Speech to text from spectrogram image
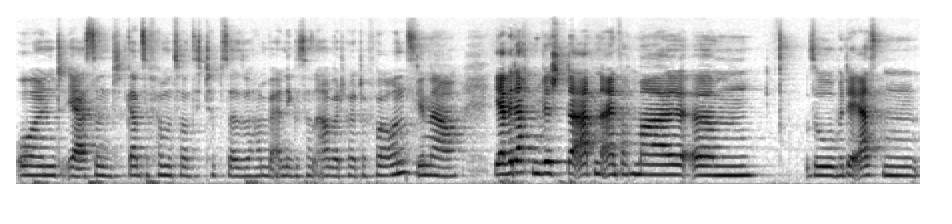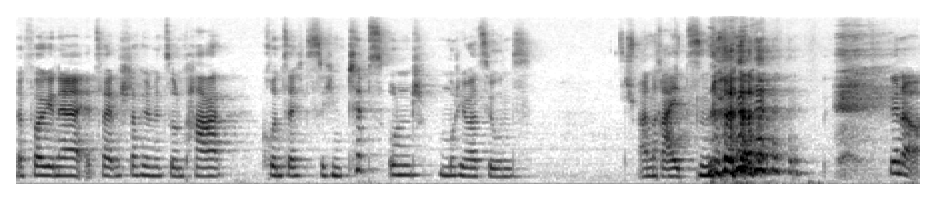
Und ja, es sind ganze 25 Tipps, also haben wir einiges an Arbeit heute vor uns. Genau. Ja, wir dachten, wir starten einfach mal ähm, so mit der ersten Folge in der zweiten Staffel mit so ein paar grundsätzlichen Tipps und Motivationsanreizen. genau.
